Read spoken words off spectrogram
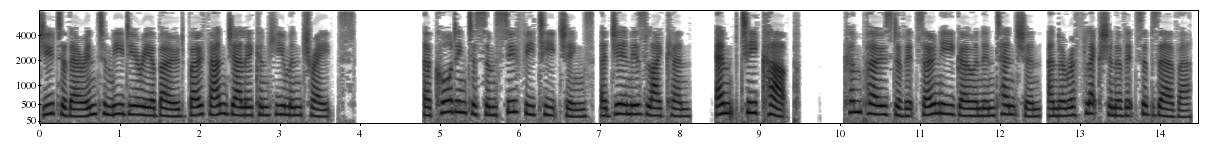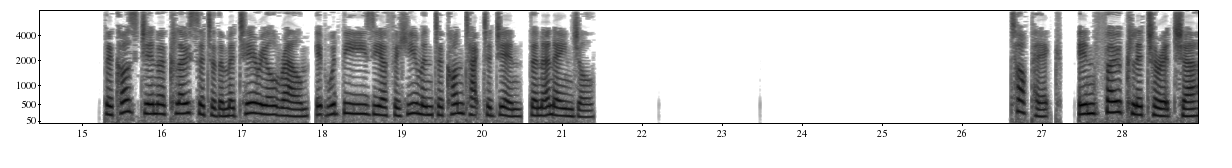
due to their intermediary abode both angelic and human traits. According to some Sufi teachings, a jinn is like an empty cup composed of its own ego and intention, and a reflection of its observer. Because jinn are closer to the material realm, it would be easier for human to contact a jinn, than an angel. In folk literature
